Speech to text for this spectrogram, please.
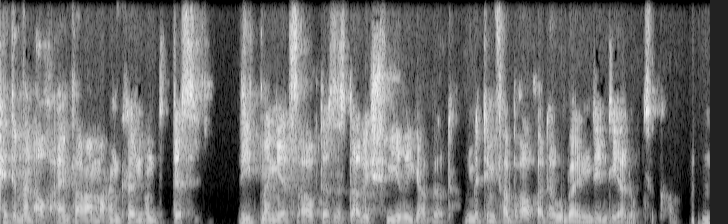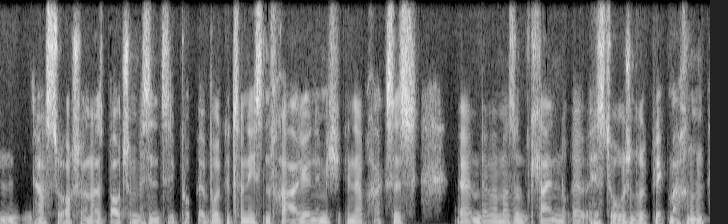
hätte man auch einfacher machen können. Und das sieht man jetzt auch, dass es dadurch schwieriger wird, mit dem Verbraucher darüber in den Dialog zu kommen. Mhm. Da hast du auch schon, das baut schon ein bisschen die äh, Brücke zur nächsten Frage, nämlich in der Praxis, ähm, wenn wir mal so einen kleinen äh, historischen Rückblick machen,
